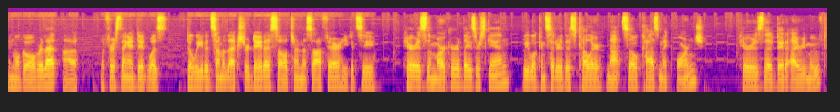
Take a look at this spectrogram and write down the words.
and we'll go over that. Uh, the first thing I did was deleted some of the extra data so I'll turn this off here. You could see here is the marker laser scan. We will consider this color not so cosmic orange. Here is the data I removed.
